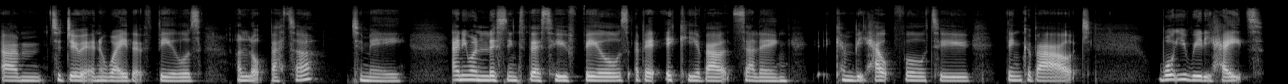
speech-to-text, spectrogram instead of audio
um, to do it in a way that feels a lot better to me. Anyone listening to this who feels a bit icky about selling can be helpful to think about what you really hate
